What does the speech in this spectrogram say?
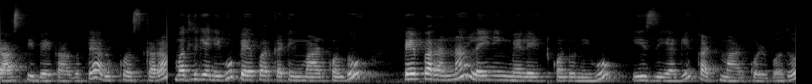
ಜಾಸ್ತಿ ಬೇಕಾಗುತ್ತೆ. ಅದಕ್ಕೋಸ್ಕರ ಮೊದಲಿಗೆ ನೀವು ಪೇಪರ್ ಕಟಿಂಗ್ ಮಾಡಿಕೊಂಡು ಪೇಪರನ್ನು ಲೈನಿಂಗ್ ಮೇಲೆ ಇಟ್ಕೊಂಡು ನೀವು ಈಸಿಯಾಗಿ ಕಟ್ ಮಾಡ್ಕೊಳ್ಬೋದು.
